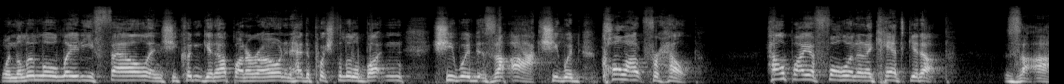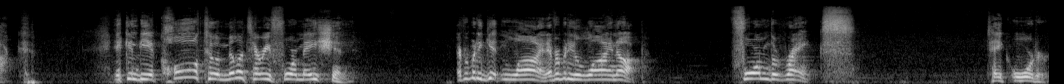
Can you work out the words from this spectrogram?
when the little old lady fell and she couldn't get up on her own and had to push the little button, she would za'ak, she would call out for help. Help, I have fallen and I can't get up. Za'ak. It can be a call to a military formation. Everybody get in line, everybody line up, form the ranks, take order.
